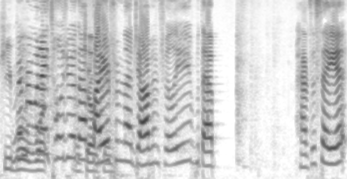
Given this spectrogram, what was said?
Keyboard. Remember when I told you I got joking. fired from that job in Philly? That, have to say it.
